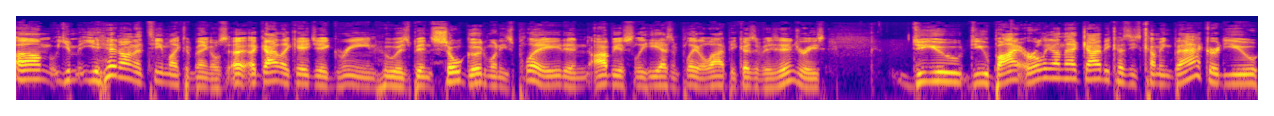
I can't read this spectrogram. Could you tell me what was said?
Um, you you hit on a team like the Bengals, a, a, guy like AJ Green, who has been so good when he's played, and obviously he hasn't played a lot because of his injuries. Do you do you buy early on that guy because he's coming back, or do you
